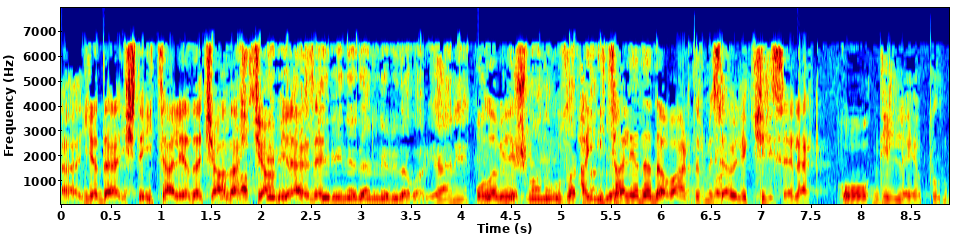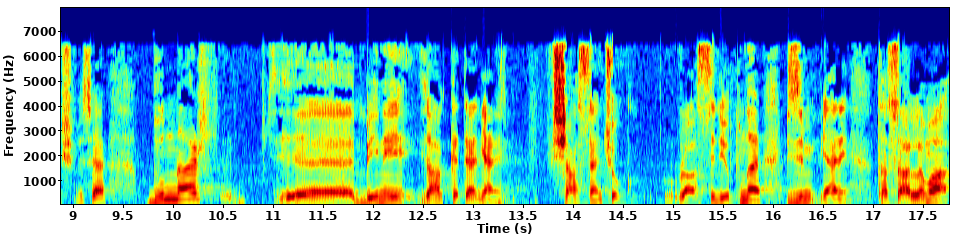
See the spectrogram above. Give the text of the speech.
Ee, ya da işte İtalya'da çağdaş askeri, camilerde askeri nedenleri de var. Yani olabilir. düşmanı uzaktan Hayır, görmek. İtalya'da da vardır mesela öyle kiliseler o dille yapılmış mesela. Bunlar e, beni hakikaten yani şahsen çok rahatsız ediyor. Bunlar bizim yani tasarlama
